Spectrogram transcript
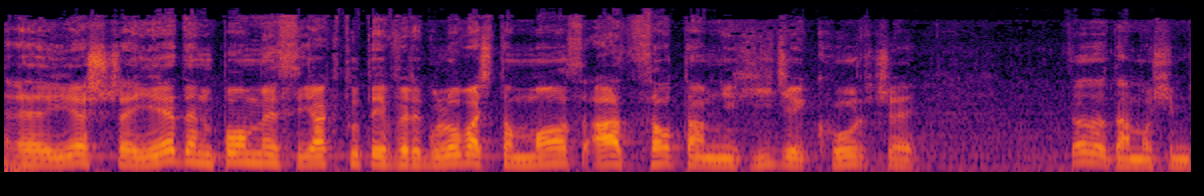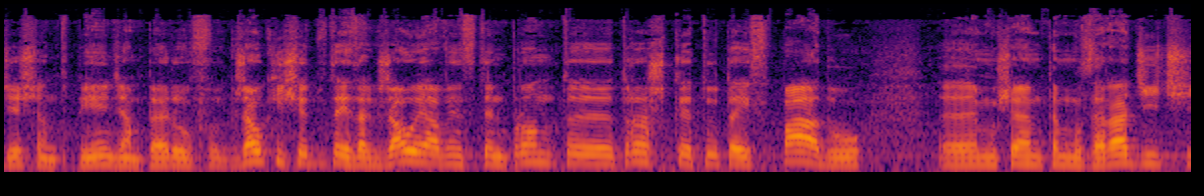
e, jeszcze jeden pomysł, jak tutaj wyregulować tą moc, a co tam niech idzie, kurczę. Co to tam 85 amperów? Grzałki się tutaj zagrzały, a więc ten prąd e, troszkę tutaj spadł. E, Musiałem temu zaradzić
